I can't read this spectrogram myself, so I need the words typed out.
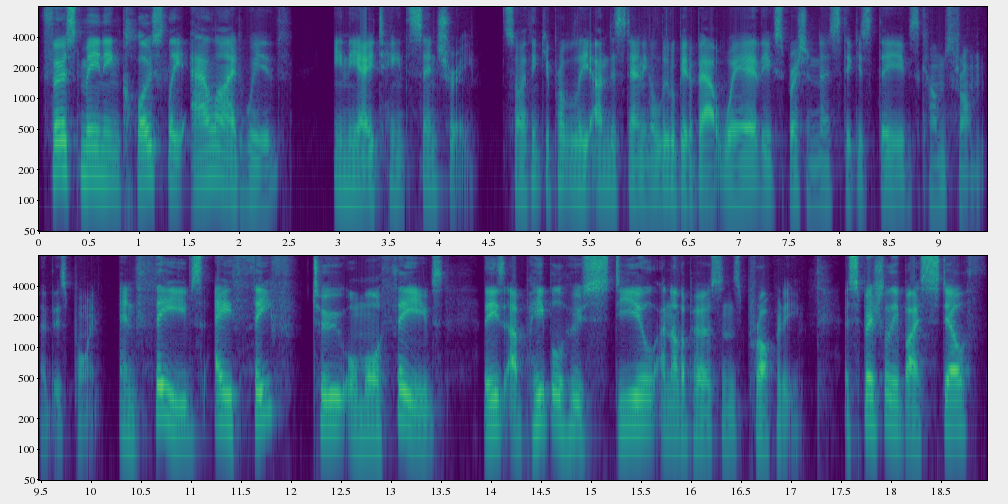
First meaning closely allied with in the 18th century. So I think you're probably understanding a little bit about where the expression as thick as thieves comes from at this point. And thieves, a thief, two or more thieves, these are people who steal another person's property, especially by stealth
